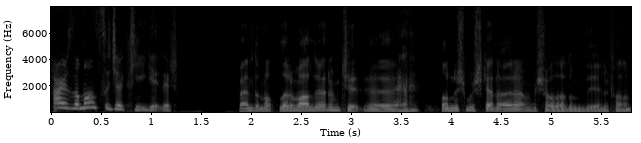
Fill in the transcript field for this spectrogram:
her zaman sıcak iyi gelir. Ben de notlarımı alıyorum ki, eee, konuşmuşken öğrenmiş olalım diye Elif Hanım.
